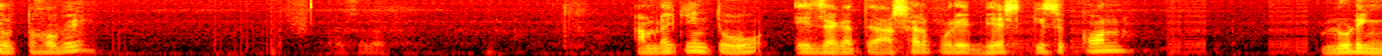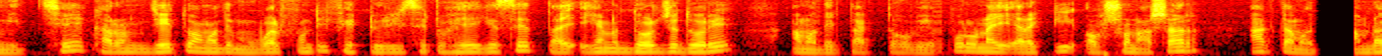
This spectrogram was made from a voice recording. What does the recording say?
ধরতে হবে। আমরা কিন্তু এই জায়গাতে আসার পরে বেশ কিছুক্ষণ লোডিং নিচ্ছে। কারণ যেহেতু আমাদের মোবাইল ফোনটি ফ্যাক্টরি রিসেট হয়ে গেছে, তাই এখানে ধৈর্য ধরে আমাদের থাকতে হবে। পুরোনায় আর একটি অপশন আসার আঁকতাম আমরা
